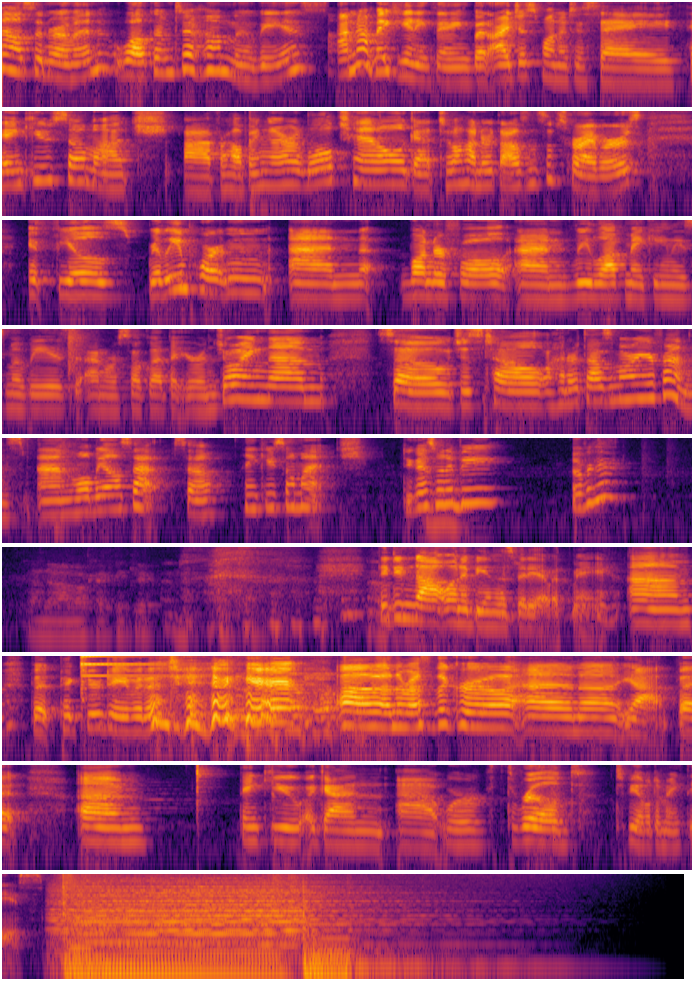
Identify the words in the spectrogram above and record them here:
and Roman. Welcome to Home Movies. I'm not making anything, but I just wanted to say thank you so much uh, for helping our little channel get to 100,000 subscribers. It feels really important and wonderful, and we love making these movies, and we're so glad that you're enjoying them. So just tell 100,000 more of your friends, and we'll be all set. So thank you so much. Do you guys want to be over here? No, I'm okay, thank you. They do not want to be in this video with me. Um, but picture David and Dan here um, and the rest of the crew. And uh, yeah, but um, thank you again. Uh, we're thrilled to be able to make these.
